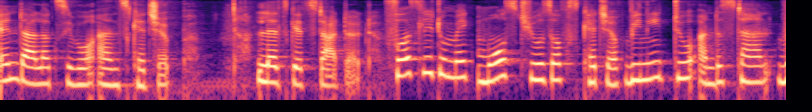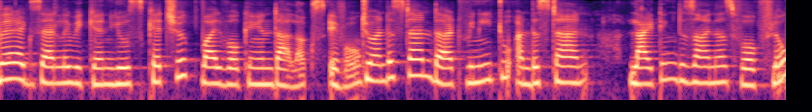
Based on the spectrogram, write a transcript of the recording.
in Dialux Evo and SketchUp. Let's get started. Firstly, to make most use of SketchUp, we need to understand where exactly we can use SketchUp while working in Evo. To understand that, we need to understand lighting designer's workflow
